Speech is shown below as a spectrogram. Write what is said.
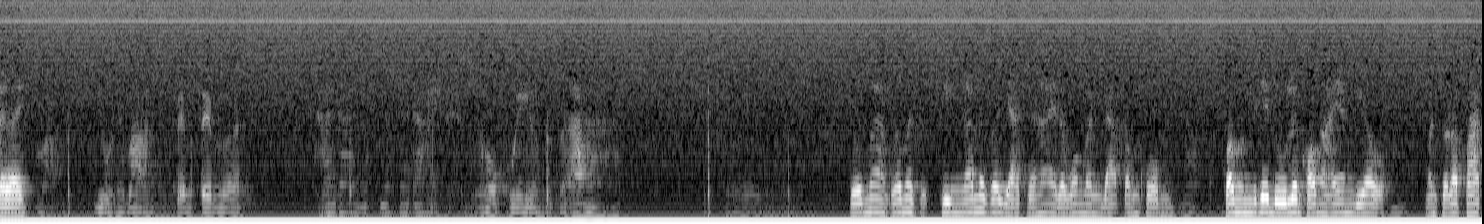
เลยมาอยู่ในบ้าน เต็มเต็มๆเลย ใช้ได้ยกเทียบใช้ได้โทรคุยกันปรึกษาโดยมากแล้วไม่จริงแล้วไม่ก็อยากจะให้แล้วว่ามันดาบสังคม เพราะมันไม่ใช่ดูเรื่องของหายอย่างเดียว มันสารพัด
